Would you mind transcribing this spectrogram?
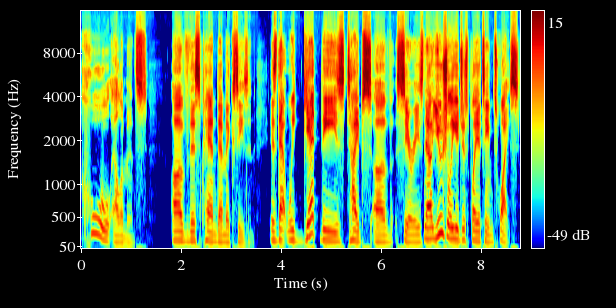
cool elements of this pandemic season is that we get these types of series. Now, usually you just play a team twice,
